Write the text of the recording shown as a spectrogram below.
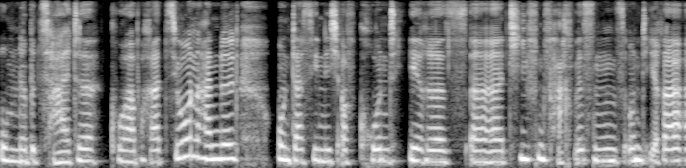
um eine bezahlte Kooperation handelt und dass sie nicht aufgrund ihres äh, tiefen Fachwissens und ihrer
